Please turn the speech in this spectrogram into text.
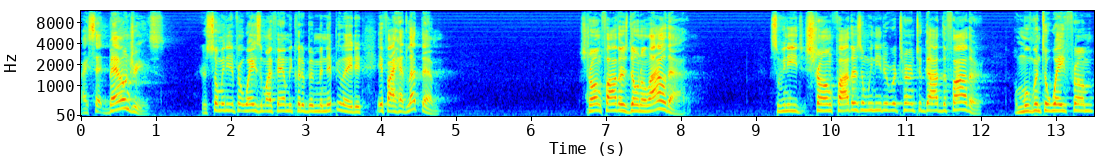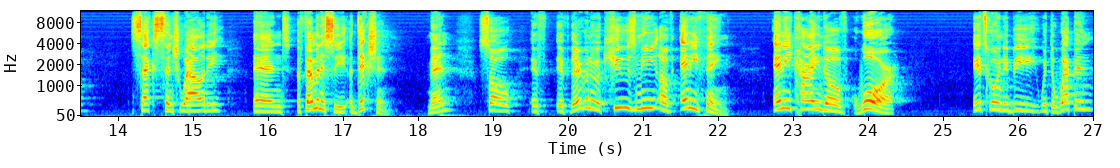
I set boundaries. There's so many different ways that my family could have been manipulated if I had let them. Strong fathers don't allow that. So we need strong fathers and we need to return to God the Father, a movement away from sex, sensuality, and effeminacy, addiction, men. So if, if they're going to accuse me of anything, any kind of war, it's going to be with the weapon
